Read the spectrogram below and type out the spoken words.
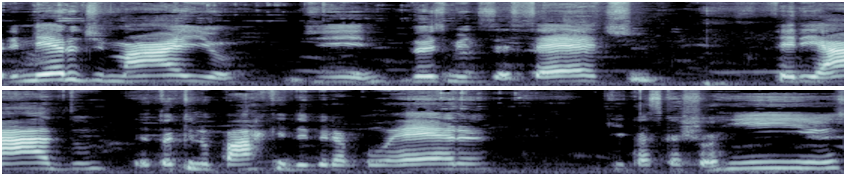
1 de maio de 2017, feriado. Eu tô aqui no Parque do Ibirapuera, aqui com as cachorrinhos,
